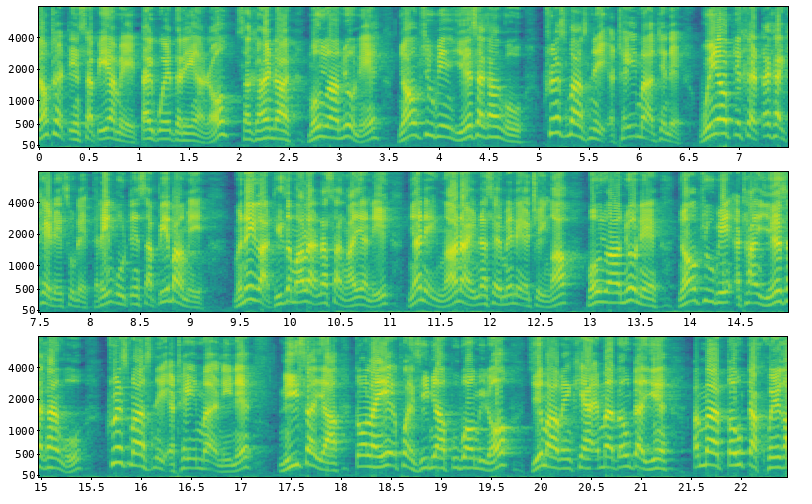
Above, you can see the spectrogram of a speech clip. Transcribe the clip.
နောက်ထပ်တင်ဆက်ပေးရမယ့်တိုက်ပွဲသတင်းကတော့စကိုင်းတိုင်းမုံရွာမြို့နယ်ညောင်ဖြူပင်ရဲစခန်းကိုခရစ်စမတ်နေ့အထိမ်းအမှတ်အဖြစ်နဲ့ဝင်းရောက်ပစ်ခတ်တိုက်ခိုက်ခဲ့တယ်ဆိုတဲ့သတင်းကိုတင်ဆက်ပေးပါမယ်။မနေ့ကဒီဇင်ဘာလ25ရက်နေ့ညနေ9:20မိနစ်အချိန်ကမုံရွာမြို့နယ်ညောင်ဖြူပင်အထိုင်ရဲစခန်းကိုခရစ်စမတ်နေ့အထိမ်းအမှတ်အနေနဲ့နီးစပ်ရာတော်လိုင်းရဲအဖွဲ့အစည်းများပူးပေါင်းပြီးတော့ရင်းမာပင်ခရိုင်အမှတ်3တပ်ရင်အမှတ်3တပ်ခွဲက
